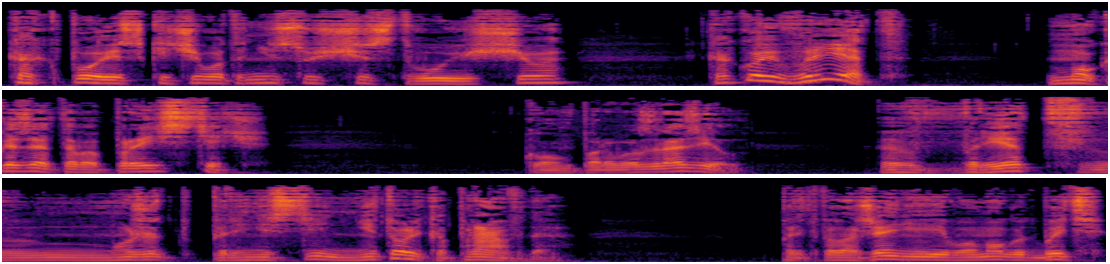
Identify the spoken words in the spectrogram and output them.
как поиски чего-то несуществующего, какой вред мог из этого проистечь? Компор возразил. Вред может принести не только правда. Предположения его могут быть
